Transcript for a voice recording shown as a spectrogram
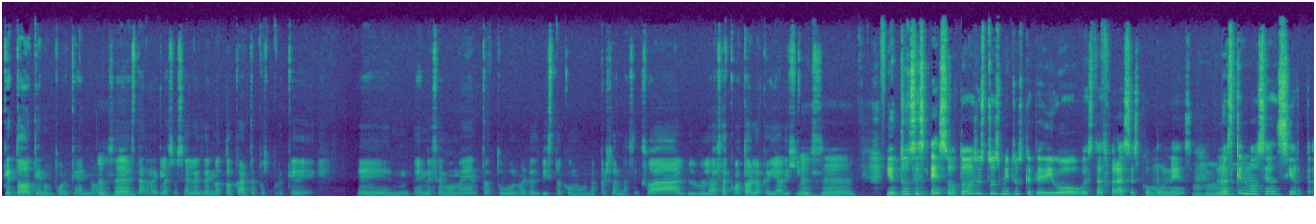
que todo tiene un porqué, ¿no? O sea, estas reglas sociales de no tocarte, pues porque en, en ese momento tú no eres visto como una persona sexual, bla, bla, bla, o sea, como todo lo que ya dijimos. Y entonces eso, todos estos mitos que te digo o estas frases comunes, no es que no sean ciertas,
